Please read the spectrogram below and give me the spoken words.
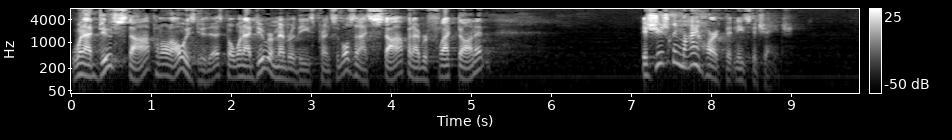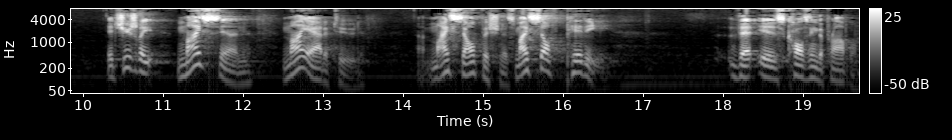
when I do stop, and I don't always do this, but when I do remember these principles and I stop and I reflect on it, it's usually my heart that needs to change. It's usually my sin, my attitude, uh, my selfishness, my self-pity that is causing the problem.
